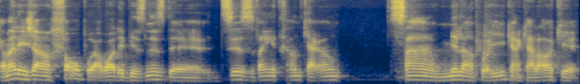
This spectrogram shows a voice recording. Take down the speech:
comment les gens font pour avoir des business de 10, 20, 30, 40 100 ou 1000 employés, quand alors que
